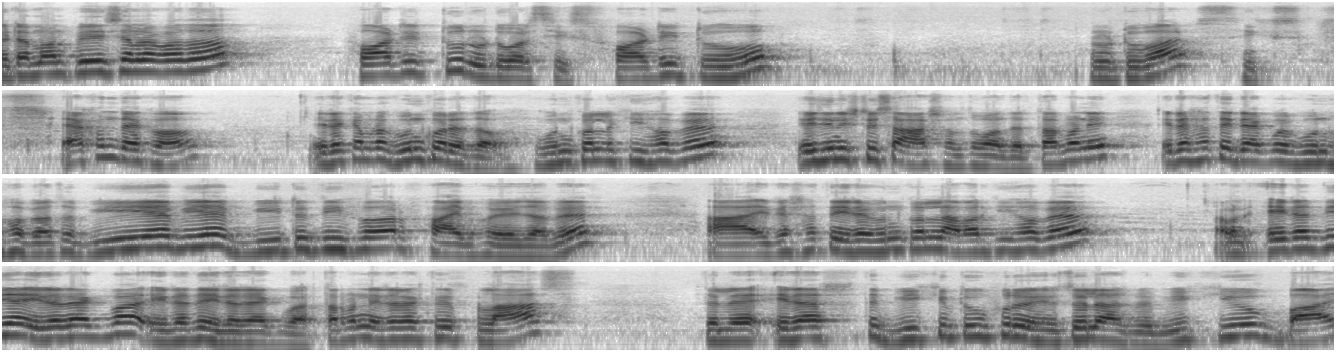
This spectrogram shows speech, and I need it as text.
এটা মান পেয়েছি আমরা কত? Forty two root over six forty two root over six এখন দেখো, এটাকে আমরা গুণ করে দাও। গুণ করলে কি হবে? এই জিনিসটা হচ্ছে আসল তোমাদের। তার মানে এটার সাথে এটা একবার গুণ হবে। অর্থাৎ B A B A B to the power five হয়ে যাবে। আর এটার সাথে এটা গুণ করলে আবার কি হবে? আমরা এটা দিয়ে এটার একবার, এটা দিয়ে এটার একবার। তার মানে এটা রাখতে প্লাস তাহলে এটার সাথে বি কিউবটা উপরে চলে আসবে। B cube by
